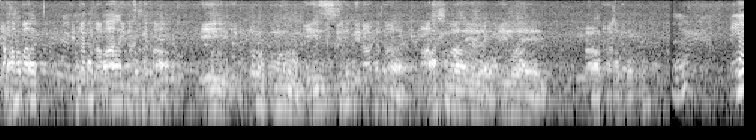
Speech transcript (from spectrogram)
යහපත් හිතක් ලබා දීම සඳහා ඒ ඉක්මනු ඒ සියලු දෙනාටම ආශිර්වාදය වේවායි ප්‍රාර්ථනා කරමු. මේ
